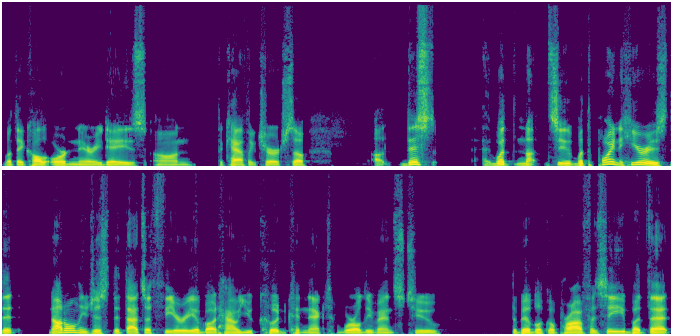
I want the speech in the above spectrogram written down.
what they call ordinary days on the Catholic Church. So uh, this what not see what the point here is that not only just that that's a theory about how you could connect world events to the biblical prophecy, but that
